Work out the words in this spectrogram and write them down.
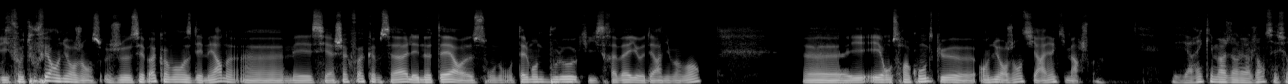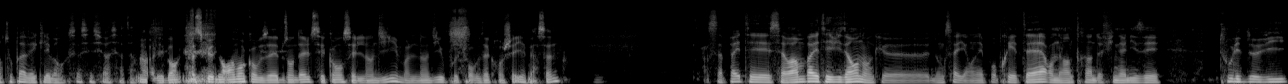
il faut tout faire en urgence. Je ne sais pas comment on se démerde, euh, mais c'est à chaque fois comme ça. Les notaires euh, sont, ont tellement de boulot qu'ils se réveillent au dernier moment. Euh, et, on se rend compte qu'en urgence, il n'y a rien qui marche. Il n'y a rien qui marche dans l'urgence et surtout pas avec les banques, ça c'est sûr et certain. les banques, parce que normalement, quand vous avez besoin d'elles, c'est quand? C'est le lundi. Moi, le lundi, vous pouvez toujours vous accrocher, il n'y a personne. Ça n'a été, ça vraiment pas été évident. Donc, donc ça y est, on est propriétaire, on est en train de finaliser tous les devis,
